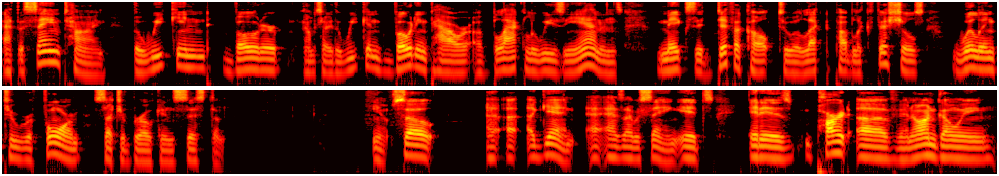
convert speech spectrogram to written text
At the same time, the weakened voter, I'm sorry, the weakened voting power of black Louisianans makes it difficult to elect public officials willing to reform such a broken system. You know, so uh, uh again, as I was saying, it's it is part of an ongoing,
